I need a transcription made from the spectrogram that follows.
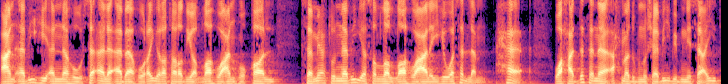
عن أبيه أنه سأل أبا هريرة رضي الله عنه قال سمعت النبي صلى الله عليه وسلم حاء وحدثنا أحمد بن شبيب بن سعيد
